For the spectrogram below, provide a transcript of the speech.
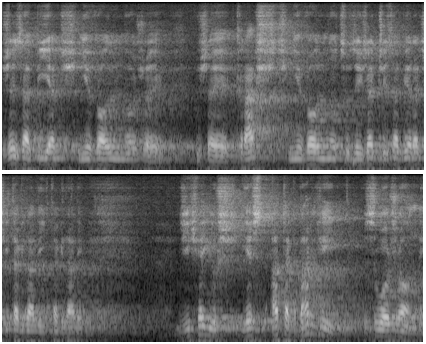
że zabijać nie wolno, że, że kraść nie wolno, cudzej rzeczy zabierać i tak dalej, i tak. Dzisiaj już jest atak bardziej złożony.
